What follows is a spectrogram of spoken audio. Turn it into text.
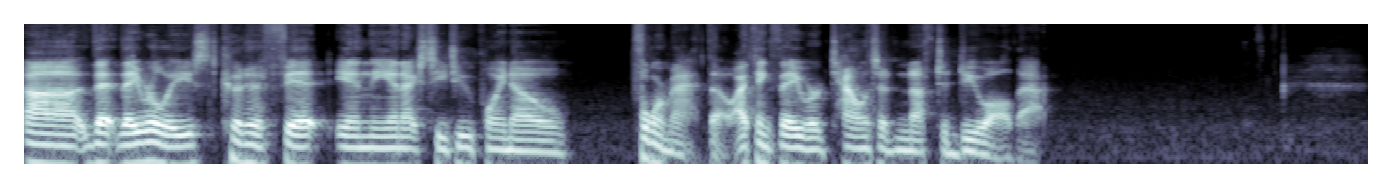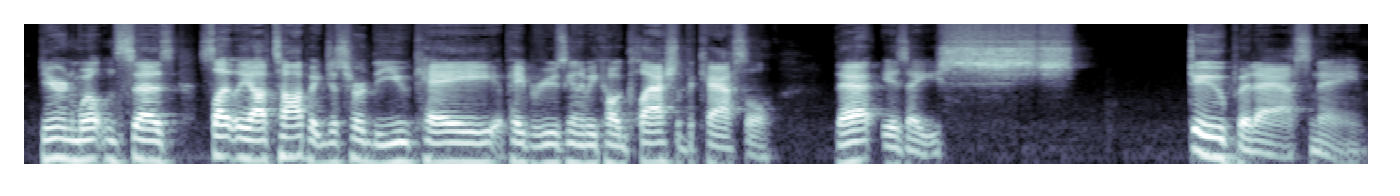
uh, that they released could have fit in the NXT 2.0 format, though. I think they were talented enough to do all that. Darren Wilton says, slightly off topic, just heard the UK pay per view is going to be called Clash at the Castle. That is a stupid ass name.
